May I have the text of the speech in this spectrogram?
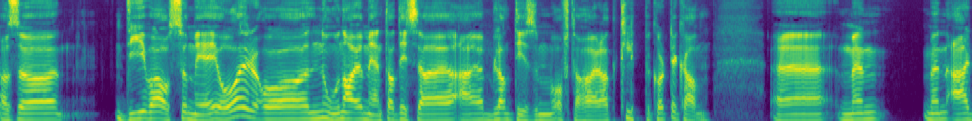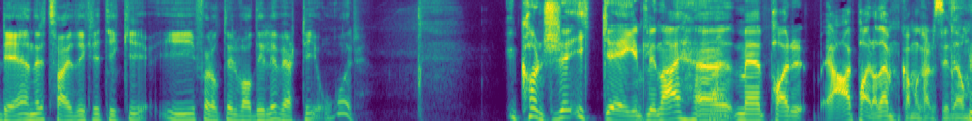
Altså, de var også med i år, og noen har jo ment at disse er blant de som ofte har hatt klippekort i Cannes. Eh, men, er det en rettferdig kritikk i forhold til hva de leverte i år? Kanskje ikke egentlig, nei. nei. Med et par, ja, et par av dem, kan man kanskje si det om.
